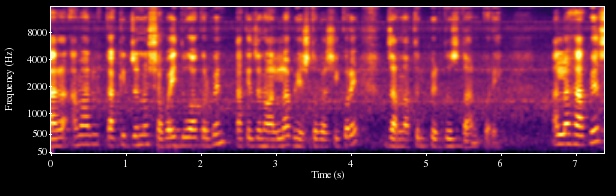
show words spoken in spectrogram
আর আমার কাকির জন্য সবাই দোয়া করবেন, তাকে যেন আল্লাহ ভেস্তবাসী করে, জান্নাতুল ফেরদোস দান করে। আল্লাহ হাফেজ।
